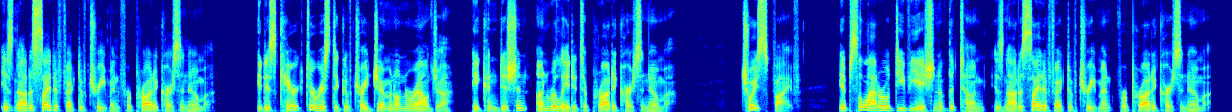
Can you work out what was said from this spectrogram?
is not a side effect of treatment for parotid carcinoma. It is characteristic of trigeminal neuralgia, a condition unrelated to parotid carcinoma. Choice 5. Ipsilateral deviation of the tongue is not a side effect of treatment for parotid carcinoma.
